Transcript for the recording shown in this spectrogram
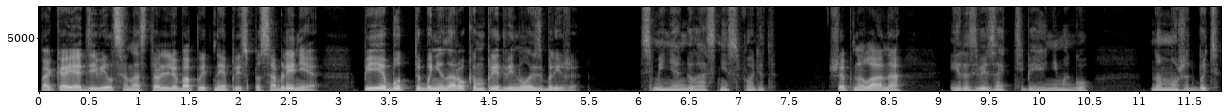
Пока я дивился на столь любопытное приспособление, Пия будто бы ненароком придвинулась ближе. «С меня глаз не сводит», — шепнула она, — «и развязать тебя я не могу. Но, может быть...»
